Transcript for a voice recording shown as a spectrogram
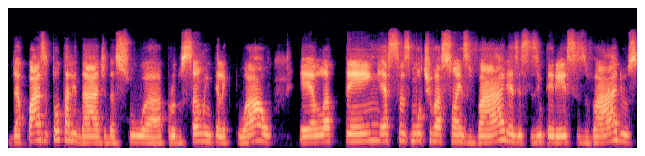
da quase totalidade da sua produção intelectual, ela tem essas motivações várias, esses interesses vários,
